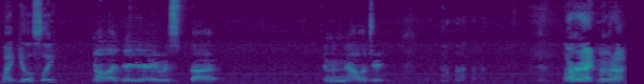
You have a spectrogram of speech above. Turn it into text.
Mike Gillislee? No, it, it, it was uh, an analogy. All right, moving on.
